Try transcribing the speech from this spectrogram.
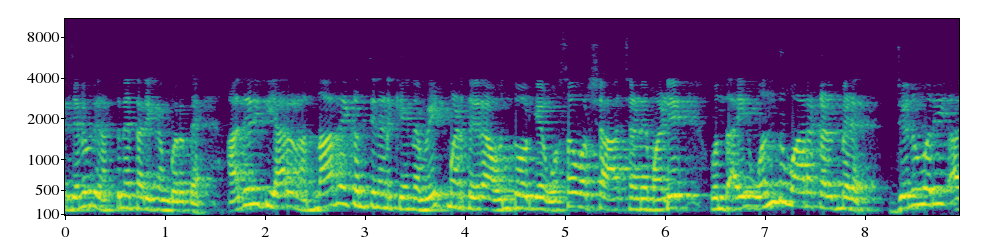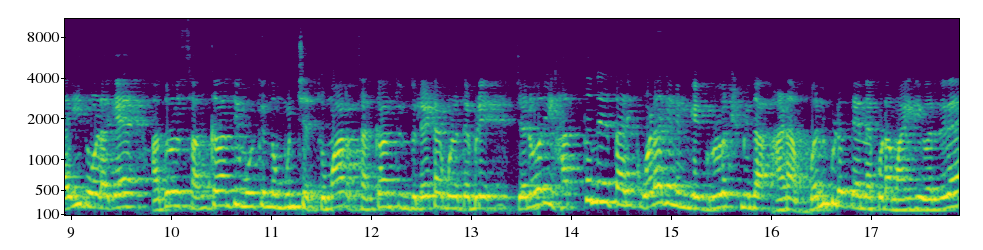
ಜನವರಿ ಹತ್ತನೇ ತಾರೀಕು ಬರುತ್ತೆ. ಅದೇ ರೀತಿ ಯಾರು ಹದಿನಾರನೇ ಕಂತಿನ ಹಣಕ್ಕೆ ವೇಟ್ ಮಾಡ್ತಾ ಇರೋ ಅಂಥವ್ರಿಗೆ ಹೊಸ ವರ್ಷ ಆಚರಣೆ ಮಾಡಿ ಒಂದು ಐ, ಒಂದು ವಾರ ಕಳೆದ್ಮೇಲೆ ಜನವರಿ ಐದು ಒಳಗೆ ಸಂಕ್ರಾಂತಿ ಮುಗಿಕಿಂತ ಮುಂಚೆ ಸುಮಾರು ಸಂಕ್ರಾಂತಿ ಒಂದು ಲೇಟ್ ಆಗಿಬಿಡುತ್ತೆ ಬಿಡಿ. ಜನವರಿ ಹತ್ತನೇ ತಾರೀಕು ಒಳಗೆ ನಿಮಗೆ ಗೃಹಲಕ್ಷ್ಮಿದ ಹಣ ಬಂದ್ಬಿಡುತ್ತೆ ಅನ್ನೋ ಕೂಡ ಮಾಹಿತಿ ಬರೆದಿದೆ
